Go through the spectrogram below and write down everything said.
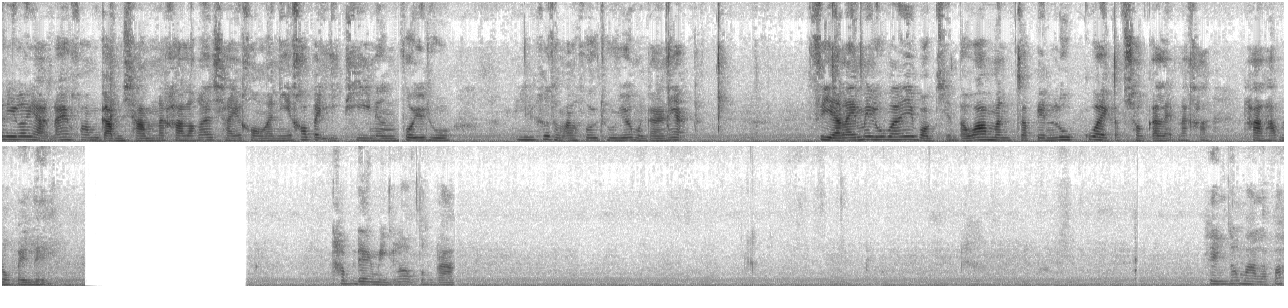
วันนี้เราอยากได้ความกำช้ำนะคะ เราก็จะใช้ของอันนี้เข้าไปอีกทีหนึ่ง for you to นี่คือสำอาง for you to เยอะเหมือนกันเนี่ยสีอะไรไม่รู้ไม่ได้บอกเขียน แต่ว่ามันจะเป็นลูกกล้วยกับช็อกโกแลตนะคะ ทาทับลงไปเลย ทับแดงอีกรอบตรงกลางเพลงต้องมาแล้วปะ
